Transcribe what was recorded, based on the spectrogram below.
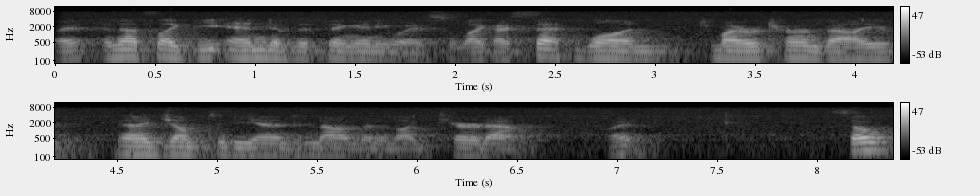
right? And that's like the end of the thing anyway. So like I set 1 to my return value, and I jump to the end, and now I'm going to like tear down. right? So,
